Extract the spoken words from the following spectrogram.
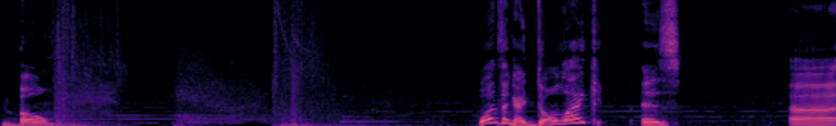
Boom. One thing I don't like is, uh,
